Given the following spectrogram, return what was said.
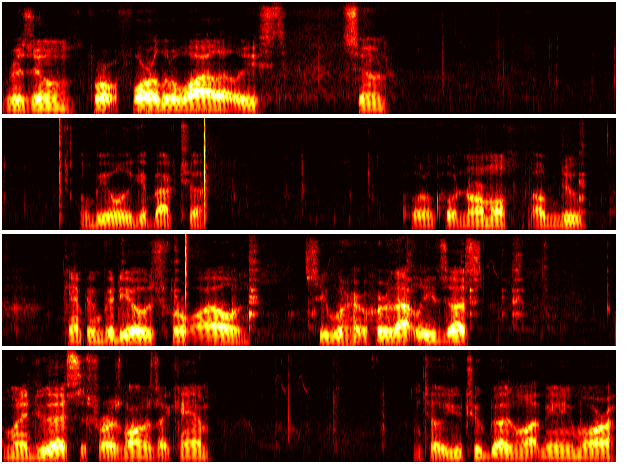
resume for, for a little while at least soon. We'll be able to get back to quote unquote normal. I'll do camping videos for a while and see where, where that leads us. I'm going to do this as far as long as I can until YouTube doesn't let me anymore,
